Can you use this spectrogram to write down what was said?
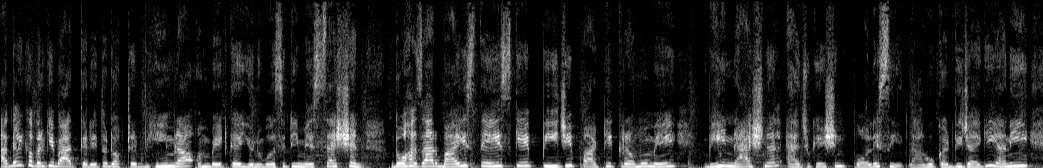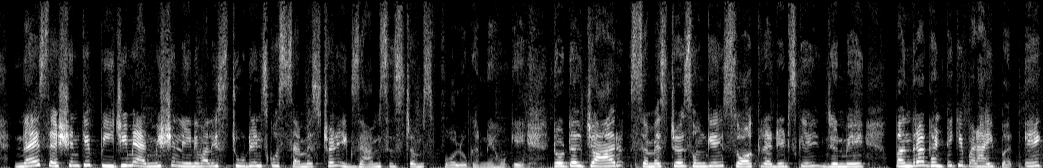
अगली खबर की बात करें तो डॉक्टर भीमराव अंबेडकर यूनिवर्सिटी में सेशन 2022-23 के पीजी पाठ्यक्रमों में भी नेशनल एजुकेशन पॉलिसी लागू कर दी जाएगी। यानी नए सेशन के पीजी में एडमिशन लेने वाले स्टूडेंट्स को सेमेस्टर एग्ज़ाम सिस्टम्स फॉलो करने होंगे। टोटल चार सेमेस्टर्स होंगे, सौ क्रेडिट्स के, जिनमें पंद्रह घंटे की पढ़ाई पर एक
